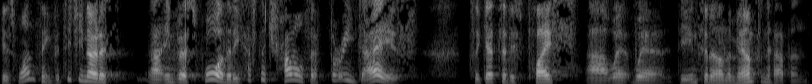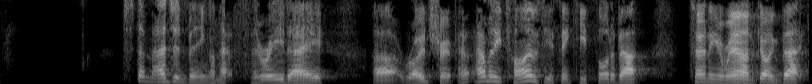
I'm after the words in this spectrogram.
is one thing. But did you notice uh, in verse four that he has to travel for three days to get to this place uh, where where the incident on the mountain happens? Just imagine being on that three day uh, road trip. How, how, many times do you think he thought about turning around, going back,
